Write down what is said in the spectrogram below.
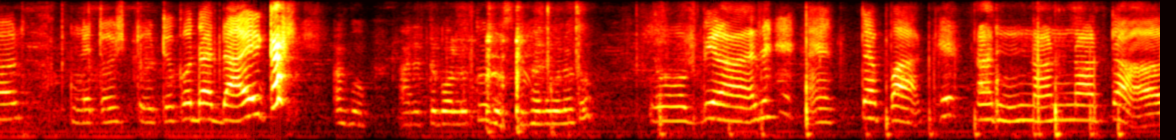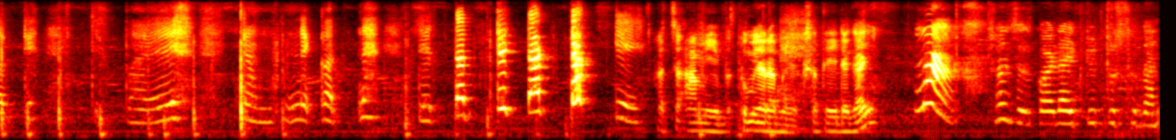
আর তো ছোট করে ডাইকা আব্বু আর একটা বলো তো রস্তিখানি বলো তো। একটা পাখি রান্না ডাকে আমি তুমি আর আমি একসাথে এটা গাই। না। একটু একটু সুদান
